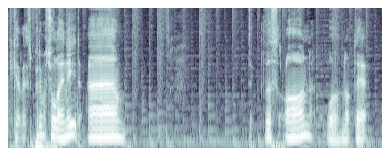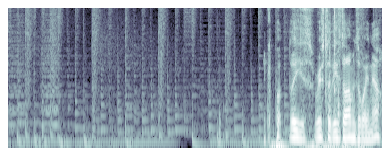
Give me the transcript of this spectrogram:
okay, that's pretty much all I need. Um, stick this on. Well, not that. I can put these rest of these diamonds away now.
